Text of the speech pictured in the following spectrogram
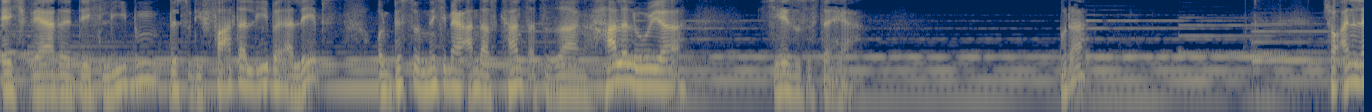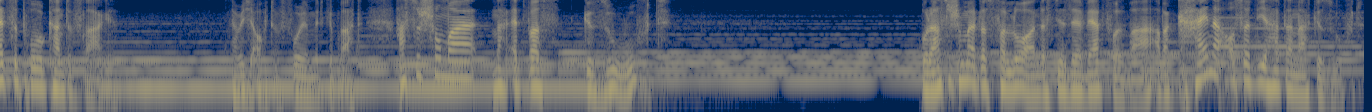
ich werde dich lieben, bis du die Vaterliebe erlebst und bis du nicht mehr anders kannst, als zu sagen, Halleluja, Jesus ist der Herr. Oder? Schau, eine letzte provokante Frage. Habe ich auch vorher mitgebracht. Hast du schon mal nach etwas gesucht? Oder hast du schon mal etwas verloren, das dir sehr wertvoll war, aber keiner außer dir hat danach gesucht?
